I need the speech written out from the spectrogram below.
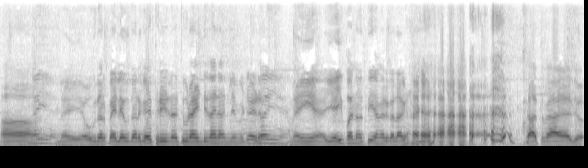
हाँ नहीं है। नहीं है उधर पहले उधर गए three two ninety nine unlimited नहीं है। नहीं है यही फन होती है मेरे को लग रहा है। साथ में आया जो।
